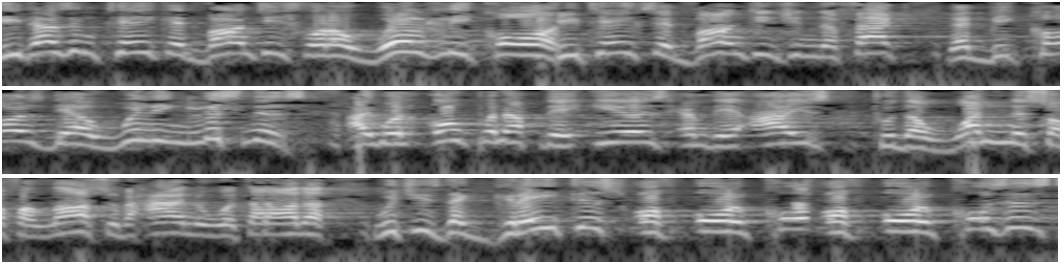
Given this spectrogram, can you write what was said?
He doesn't take advantage for a worldly cause. He takes advantage in the fact that because they are willing listeners, I will open up their ears and their eyes to the oneness of Allah subhanahu wa ta'ala, which is the greatest of all of all causes,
